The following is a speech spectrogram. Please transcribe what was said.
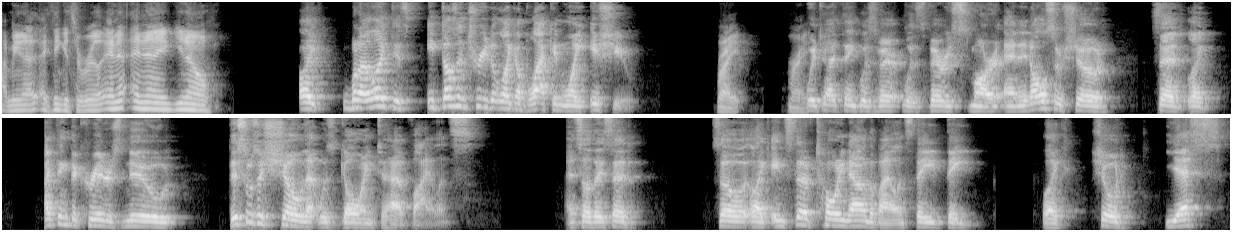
i mean i, I think it's a real and and i you know Like what I liked is it doesn't treat it like a black and white issue. right right which I think was very was very smart, and it also showed said like I think the creators knew this was a show that was going to have violence, and so they said so like instead of toning down the violence, they they like showed yes,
